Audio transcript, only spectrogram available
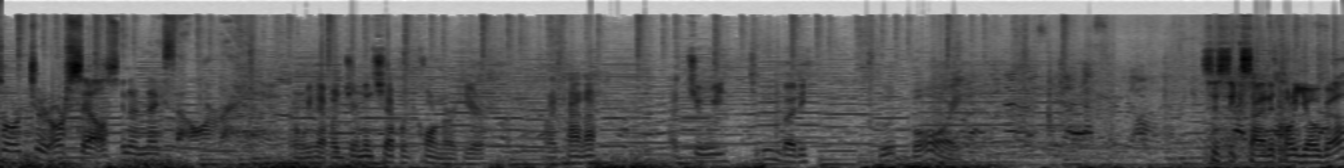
torture ourselves in the next hour. And we have a German Shepherd corner here. Right. Right, Chewy. What you doing, buddy? Good boy. She's excited for yoga.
